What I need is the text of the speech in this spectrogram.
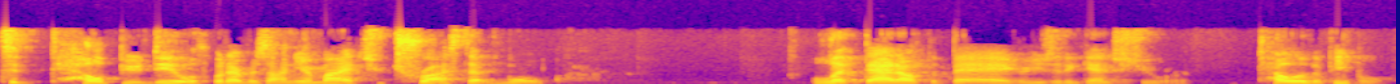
to help you deal with whatever's on your mind. You trust that won't let that out the bag or use it against you or tell other people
